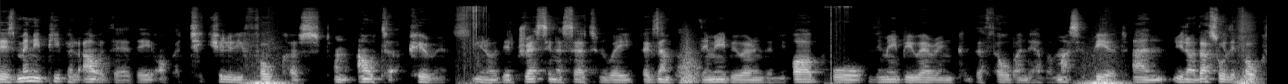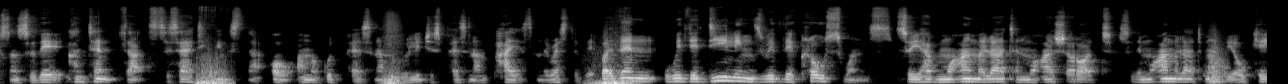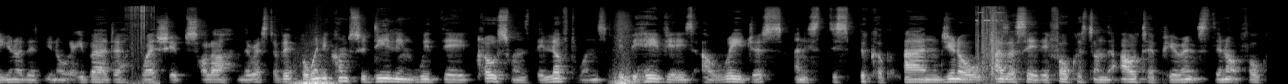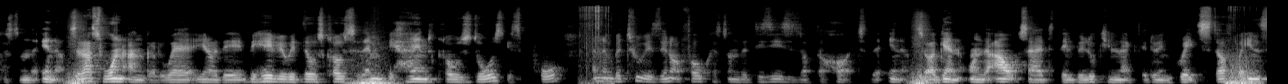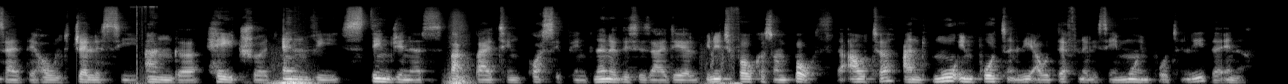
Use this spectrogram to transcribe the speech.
there's many people out there, they are particularly focused on outer appearance. You know, they dress in a certain way. For example, they may be wearing the niqab or they may be wearing the thobe and they have a massive beard. And, you know, that's all they focus on. So they're content that society thinks that, oh, I'm a good person, I'm a religious person, I'm pious and the rest of it. But then with their dealings with their close ones, so you have mu'amalat and mu'asharat. So the mu'amalat might be okay, you know, that, you know, ibadah, worship, salah, and the rest of it. But when it comes to dealing with their close ones, their loved ones, their behavior is outrageous and it's despicable. And, you know, as I say, they're focused on the outer appearance, they're not focused on the inner. So that's one angle where, you know, the behavior with those close to them behind closed doors is poor. And number two is they're not focused on the diseases of the heart, the inner. So again, on the outside, they'll be looking like they're doing great stuff, but inside they hold jealousy, anger, hatred, envy, stinginess, backbiting, gossiping. None of this is ideal. You need to focus on both the outer and more importantly, I would definitely say more importantly, the inner.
